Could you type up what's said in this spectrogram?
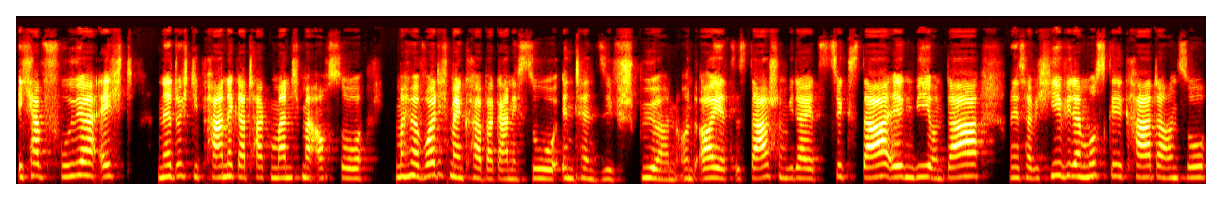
ich habe früher echt ne, durch die Panikattacken manchmal auch so, manchmal wollte ich meinen Körper gar nicht so intensiv spüren und oh, jetzt ist da schon wieder, jetzt zwicks da irgendwie und da und jetzt habe ich hier wieder Muskelkater und so,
